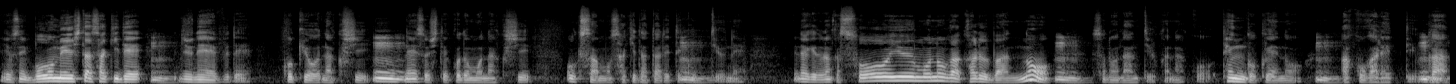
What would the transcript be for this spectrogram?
要するに亡命した先でうん。ジュネーブで故郷を亡くし、うん。ね、そして子供を亡くし奥さんも先立たれていくっていうね、だけどなんかそういうものがカルバンの、うん。そのなんていうかなこう天国へのうん。憧れっていうか、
